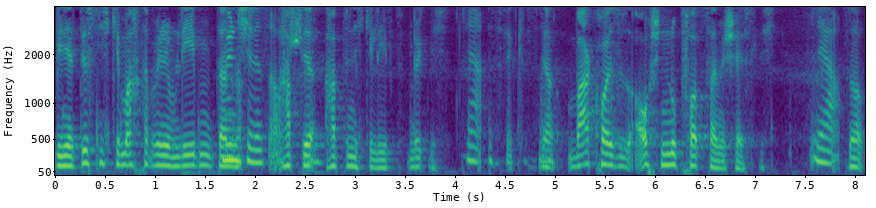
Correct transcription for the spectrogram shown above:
wenn ihr das nicht gemacht habt in eurem Leben, dann habt, schön. ihr, habt ihr nicht gelebt. Wirklich. Ja, ist wirklich so. Ja. Waghäusel ist auch schon, nur Pforzheim ist hässlich. ja. So.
